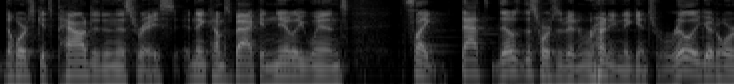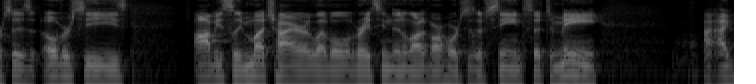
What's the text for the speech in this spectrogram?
the horse gets pounded in this race, and then comes back and nearly wins. It's like that. This horse has been running against really good horses overseas. Obviously, much higher level of racing than a lot of our horses have seen. So to me, I, I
